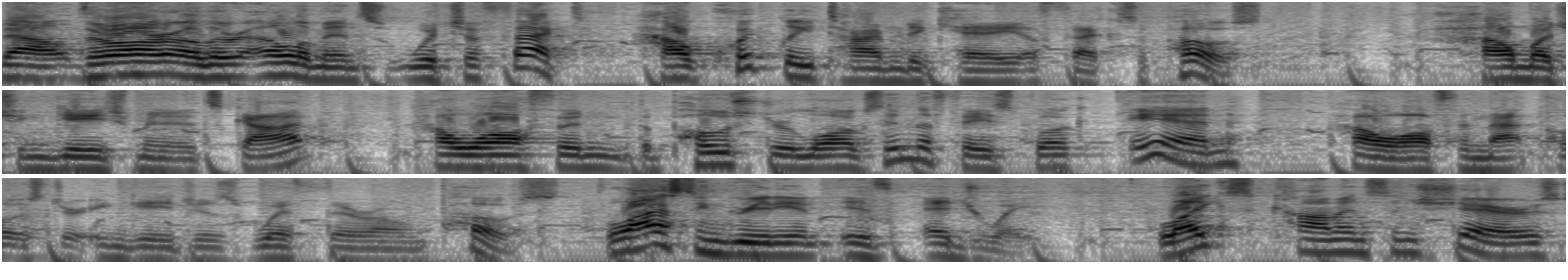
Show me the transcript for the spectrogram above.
Now, there are other elements which affect how quickly time decay affects a post, how much engagement it's got, how often the poster logs into Facebook, and how often that poster engages with their own post. The last ingredient is edge weight. Likes, comments, and shares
